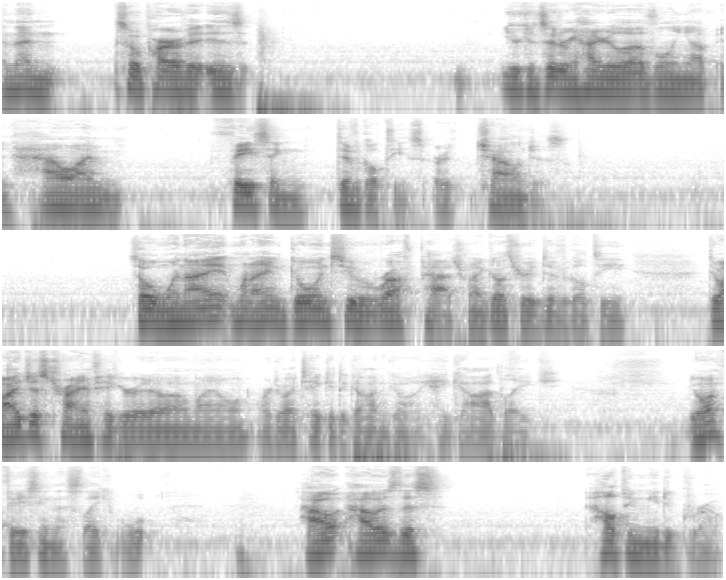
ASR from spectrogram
And then so part of it is you're considering how you're leveling up and how I'm facing difficulties or challenges. So when I when I go into a rough patch, when I go through a difficulty, do I just try and figure it out on my own, or do I take it to God and go, "Hey God, like, you know, I'm facing this. Like, how how is this helping me to grow?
